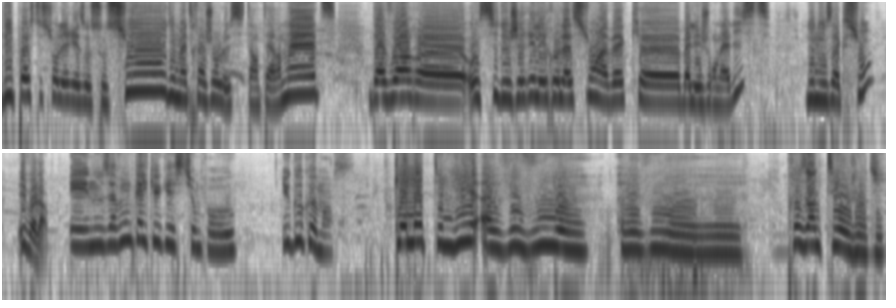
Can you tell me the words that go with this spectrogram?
des posts sur les réseaux sociaux, de mettre à jour le site internet, d'avoir aussi de gérer les relations avec bah, les journalistes de nos actions. Et voilà. Et nous avons quelques questions pour vous. Hugo commence. Quel atelier avez-vous euh, euh, présenté aujourd'hui?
